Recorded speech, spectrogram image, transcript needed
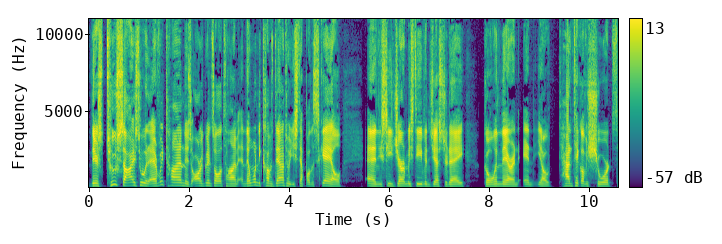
there's two sides to it every time. There's arguments all the time, and then when it comes down to it, you step on the scale, and you see Jeremy Stephens yesterday go in there and, and you know had to take off his shorts,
